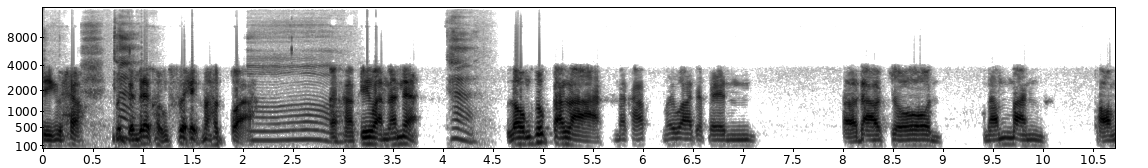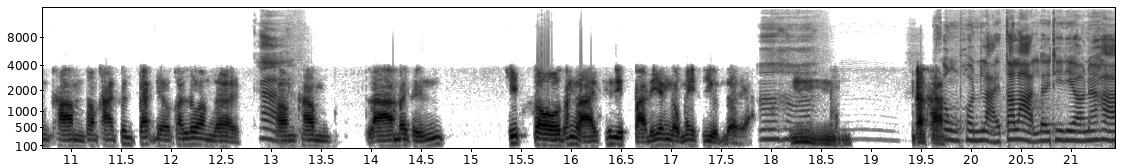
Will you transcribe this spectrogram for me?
ริงๆแล้ว มันเป็นเรื่องของเฟดมากกว่าอ๋อนะครับ ที่วันนั้นเนี่ยค่ะลงทุกตลาดนะครับ ไม่ว่าจะเป็นเอ่อดาวโจนส์น้ำมัน ทองคำทองคำขึ้นแป๊บเดียวก็ล่วงเลยค่ะทองคำลามไปถึงคริปโตทั้งหลายที่ป่านนี้ยังลงไม่หยุดเลยอะอ่าฮะอืมนะครับส่งผลหลายตลาดเลยทีเดียวนะคะ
